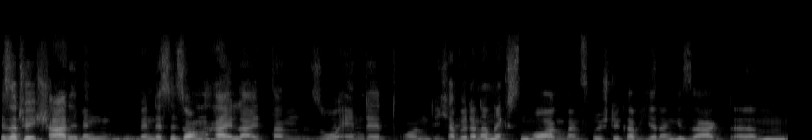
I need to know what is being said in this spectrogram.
es ist natürlich schade, wenn, wenn das Saison-Highlight dann so endet und ich habe dann am nächsten Morgen beim Frühstück, habe ich ihr dann gesagt, ähm,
